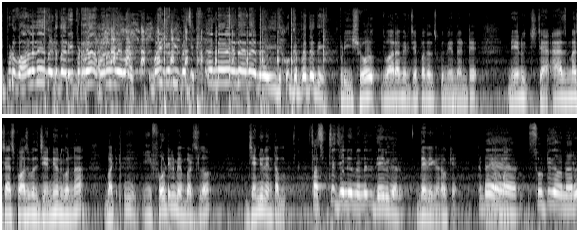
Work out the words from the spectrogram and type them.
ఇప్పుడు వాళ్ళదే పెడతారు. ఇప్పుడు రా మనం. ఇది ఒక పెద్దది ఇప్పుడు ఈ షో ద్వారా మీరు చెప్పదలుచుకుంది ఏంటంటే నేను యాజ్ మచ్ యాజ్ పాసిబుల్ జెన్యున్గా ఉన్నా బట్ ఈ ఫోర్టీన్ మెంబర్స్లో జెన్యున్ ఎంత ఫస్ట్ జెన్యున్ అనేది దేవి గారు. దేవి గారు ఓకే. అంటే సూటిగా ఉన్నారు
